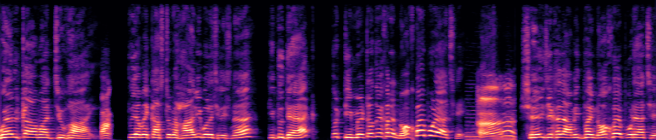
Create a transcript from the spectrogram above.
ওয়েলকাম আজ্জু ভাই। তুই আমায় কাস্টমে হারাবি বলেছিলিস না? কিন্তু দেখ তোর টিমমেটরা তো এখানে নক হয়ে পড়ে আছে। সেই যেখানে অমিত ভাই নক হয়ে পড়ে আছে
